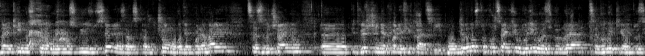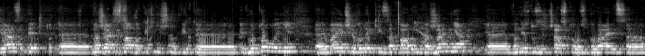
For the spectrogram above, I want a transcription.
на який ми скеровуємо свої зусилля, я зараз скажу, в чому вони полягають, це звичайно е, підвищення кваліфікації. Бо 90% голів ОСББ це великі ентузіасти, на жаль, слабо технічно під, підготовлені, маючи великий запал і бажання, вони дуже часто розбиваються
